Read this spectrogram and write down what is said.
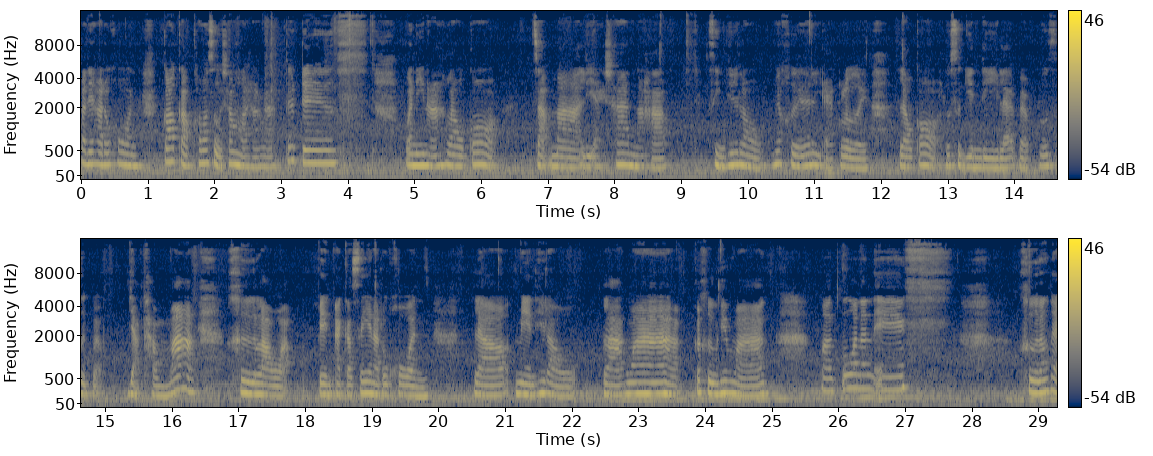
สวัสดีค่ะทุกคนก็กลับเข้ามาสู่ช่องของเราครั้งนะตืดดือวันนี้นะเราก็จะมา reaction นนะคะ สิ่งที่เราไม่เคยได้ react เลย แล้วก็รู้สึกยินดีและแบบรู้สึกแบบอยากทำมาก คือเราอะเป็นอากาเซ่นะทุกคน แล้วเมนที่เรารักมากก็คือพี่มาร์คมาร์คตัวนั่นเอง คือตั้งแต่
